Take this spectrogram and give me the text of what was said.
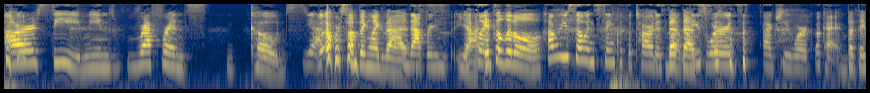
RC means reference codes. Yeah. or something like that. And that brings- yeah, it's it's, a little. How are you so in sync with the TARDIS That that, these words actually work? Okay. But they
